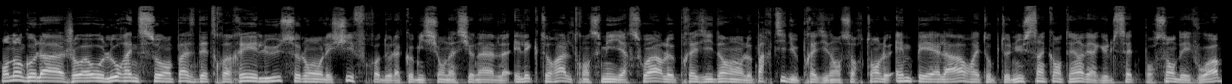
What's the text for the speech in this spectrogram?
En Angola, Joao Lourenço en passe d'être réélu. Selon les chiffres de la Commission nationale électorale transmis hier soir, le président, le parti du président sortant, le MPLA, aurait obtenu 51,7% des voix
